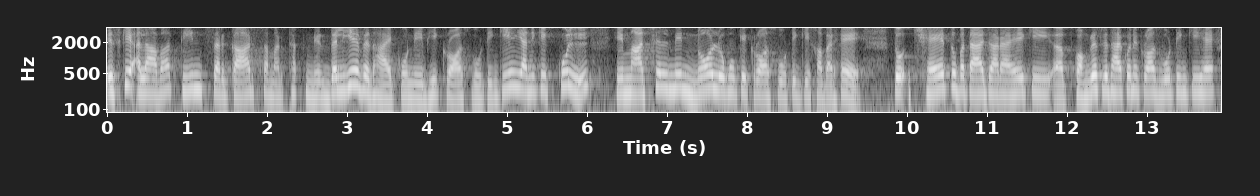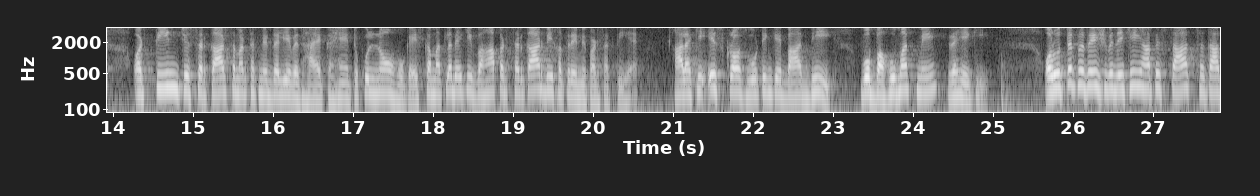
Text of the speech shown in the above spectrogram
इसके अलावा तीन सरकार समर्थक निर्दलीय विधायकों ने भी क्रॉस वोटिंग की है, यानी कि कुल हिमाचल में नौ लोगों के क्रॉस वोटिंग की खबर है। तो छह तो बताया जा रहा है कि कांग्रेस विधायकों ने क्रॉस वोटिंग की है और तीन जो सरकार समर्थक निर्दलीय विधायक हैं तो कुल नौ हो गए। इसका मतलब है कि वहाँ पर सरकार भी खतरे में पड़ सकती है। हालाँकि इस क्रॉस वोटिंग के बाद भी वो बहुमत में रहेगी। और उत्तर प्रदेश में देखिए यहाँ पे सात सता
